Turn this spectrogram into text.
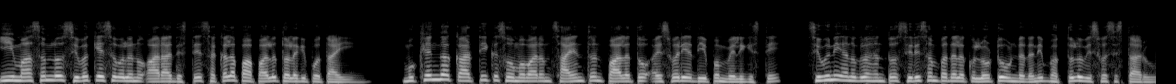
ఈ మాసంలో శివకేశవులను ఆరాధిస్తే సకల పాపాలు తొలగిపోతాయి. ముఖ్యంగా కార్తీక సోమవారం సాయంత్రం పాలతో ఐశ్వర్య దీపం వెలిగిస్తే శివుని అనుగ్రహంతో సిరి సంపదలకు లోటు ఉండదని భక్తులు విశ్వసిస్తారు.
